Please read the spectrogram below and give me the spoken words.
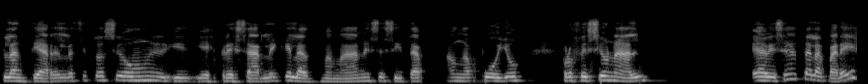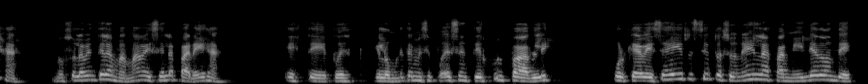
plantearle la situación y, y expresarle que la mamá necesita un apoyo profesional, a veces hasta la pareja, no solamente la mamá, a veces la pareja, este, pues el hombre también se puede sentir culpable, porque a veces hay situaciones en la familia donde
